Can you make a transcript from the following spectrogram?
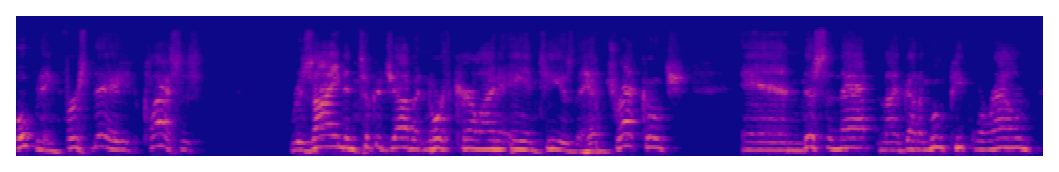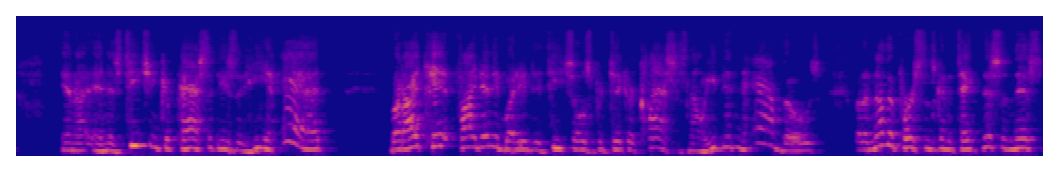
opening, first day classes resigned and took a job at North Carolina A&T as the head track coach and this and that and I've got to move people around in, a, in his teaching capacities that he had but I can't find anybody to teach those particular classes. Now he didn't have those, but another person's going to take this and this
